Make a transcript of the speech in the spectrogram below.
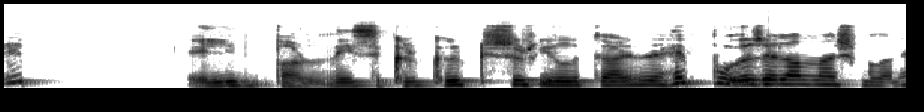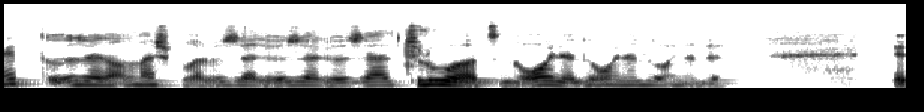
hep 50 pardon neyse 40 40 küsur yıllık tarihinde hep bu özel anlaşmalar, hep özel anlaşmalar, özel özel özel Truvat'ını oynadı, oynadı, oynadı. E,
